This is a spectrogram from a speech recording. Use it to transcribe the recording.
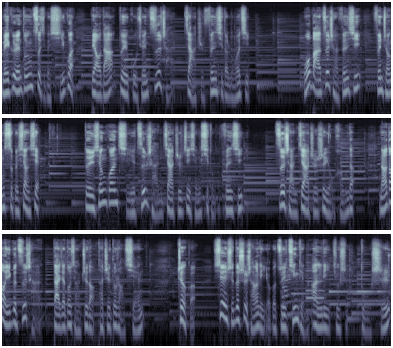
每个人都用自己的习惯表达对股权资产价值分析的逻辑。我把资产分析。分成四个象限，对相关企业资产价值进行系统的分析。资产价值是永恒的，拿到一个资产，大家都想知道它值多少钱。这个现实的市场里有个最经典的案例，就是赌石，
